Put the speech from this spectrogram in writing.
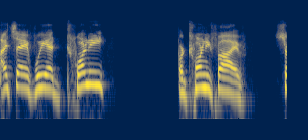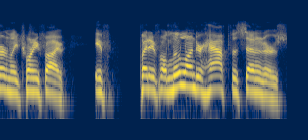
I'd say if we had 20 or 25, certainly 25, if but if a little under half the senators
